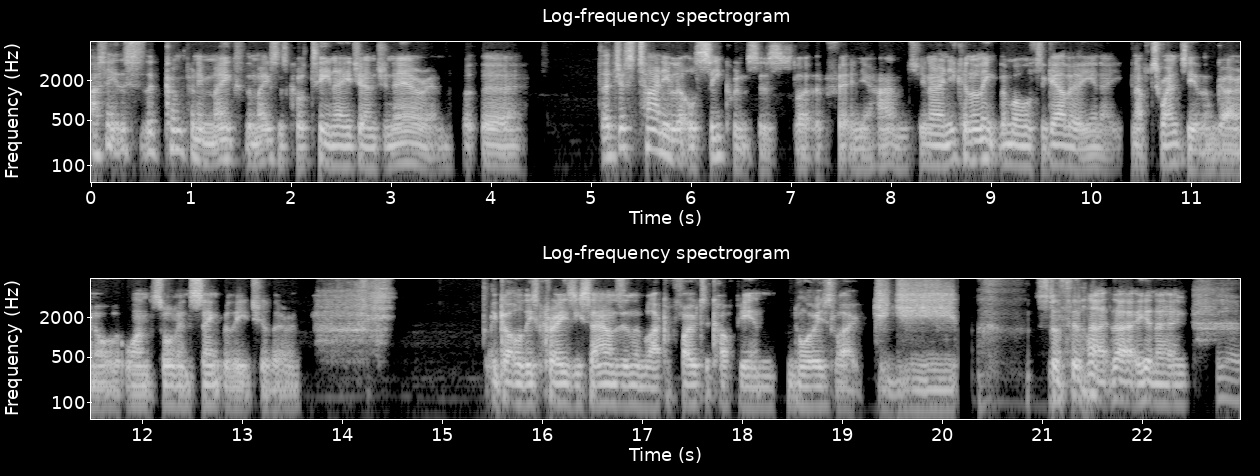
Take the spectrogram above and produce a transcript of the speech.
I think this the company makes the makes is called Teenage Engineering, but they're they're just tiny little sequences like that fit in your hands, you know, and you can link them all together. You know, you can have twenty of them going all at once, all in sync with each other, and it got all these crazy sounds in them, like a photocopying noise, like something like that, you know, Yeah.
